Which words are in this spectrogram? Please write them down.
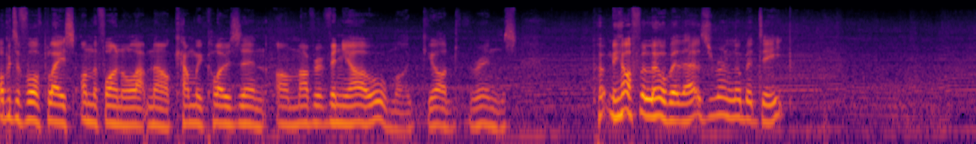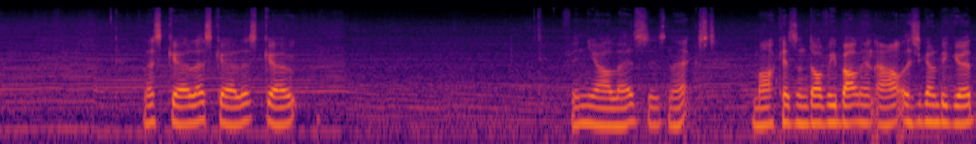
Up into fourth place on the final lap now. Can we close in on Maverick Vinales oh my god Rins. Put me off a little bit there. It's run a little bit deep. Let's go let's go let's go. Vinales is next Marquez and Dovi battling out this is going to be good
